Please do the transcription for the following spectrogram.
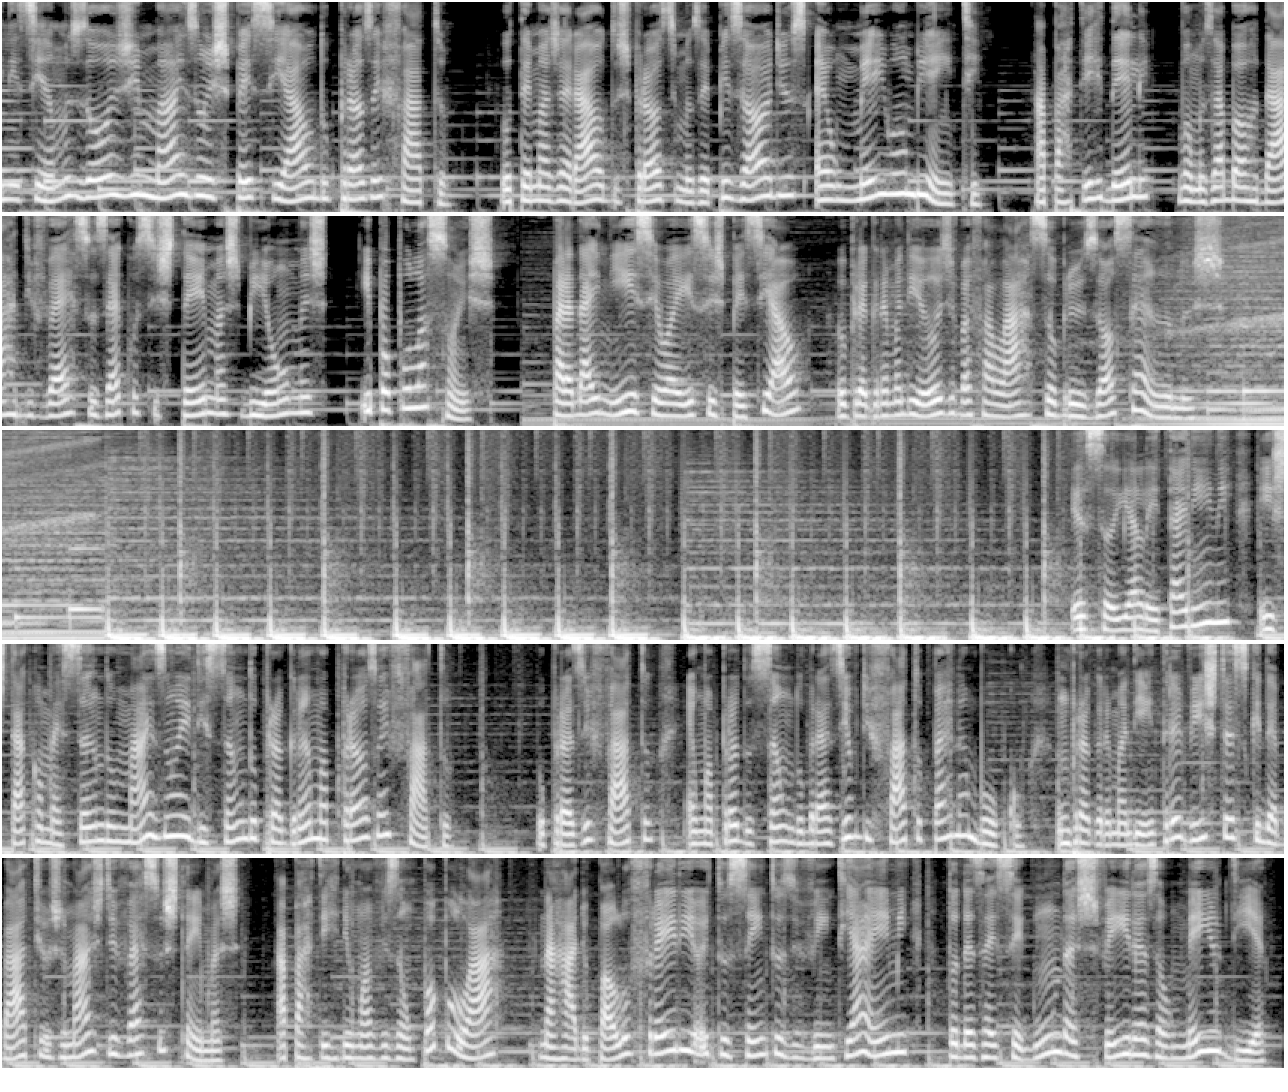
Iniciamos hoje mais um especial do Prosa e Fato. O tema geral dos próximos episódios é o meio ambiente. A partir dele, vamos abordar diversos ecossistemas, biomas e populações. Para dar início a esse especial, o programa de hoje vai falar sobre os oceanos. Eu sou Yale Tairine e está começando mais uma edição do programa Prosa e Fato. O Prosa e Fato é uma produção do Brasil de Fato Pernambuco, um programa de entrevistas que debate os mais diversos temas, a partir de uma visão popular, na Rádio Paulo Freire 820 AM, todas as segundas-feiras ao meio-dia.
